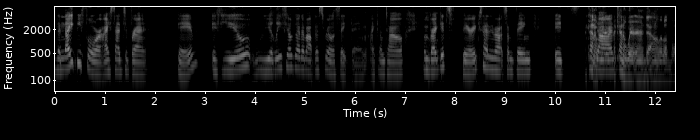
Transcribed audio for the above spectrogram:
the night before, I said to Brent, babe, if you really feel good about this real estate thing, I can tell when Brent gets very excited about something, it's I kind of wear, I kind of wear Erinn down a little bit.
